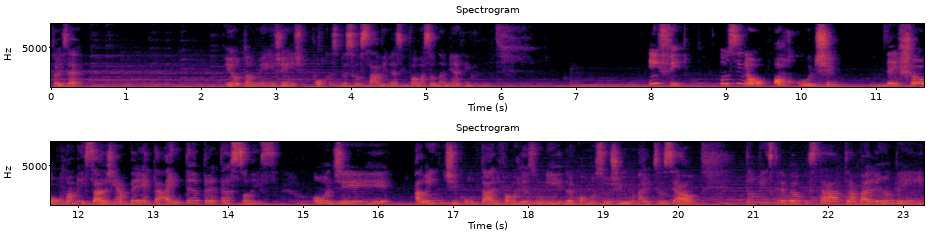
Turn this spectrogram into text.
Pois é. Eu também, gente, poucas pessoas sabem dessa informação da minha vida. Enfim, o senhor Orkut deixou uma mensagem aberta a interpretações, onde, além de contar de forma resumida como surgiu a rede social, também escreveu que está trabalhando em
